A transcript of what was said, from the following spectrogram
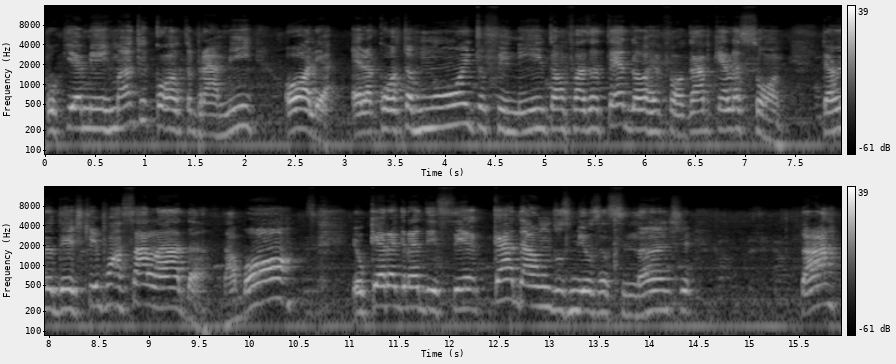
porque a minha irmã que corta pra mim, olha, ela corta muito fininho, então faz até dó refogar, porque ela some. Então eu deixo tipo uma salada, tá bom? Eu quero agradecer a cada um dos meus assinantes, tá?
